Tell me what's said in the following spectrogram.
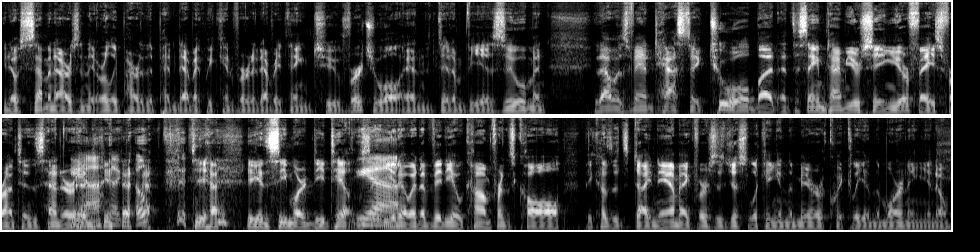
you know seminars in the early part of the pandemic we converted everything to virtual and did them via zoom and that was a fantastic tool but at the same time you're seeing your face front and center Yeah, and, like, oh. yeah you can see more details Yeah. you know in a video conference call because it's dynamic versus just looking in the mirror quickly in the morning, you know?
